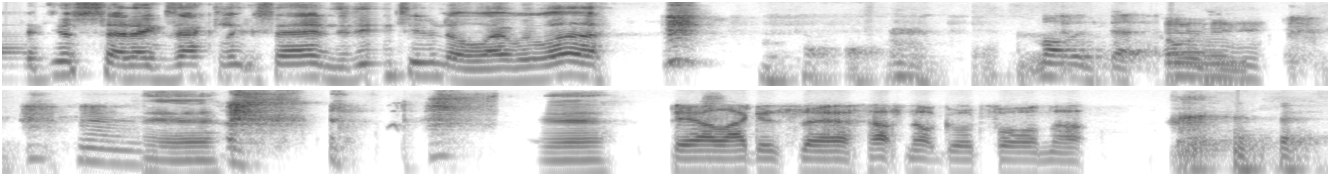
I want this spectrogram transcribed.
I just said exactly the same. They didn't even know where we were. Modern technology. yeah. Yeah. Yeah, laggers there. That's not good for them, that.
